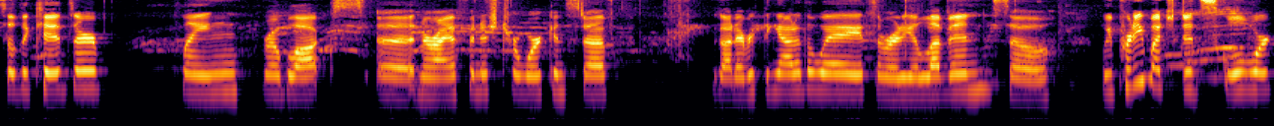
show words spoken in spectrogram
So the kids are playing Roblox. Uh, Naraya finished her work and stuff. We got everything out of the way. It's already 11, so we pretty much did schoolwork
